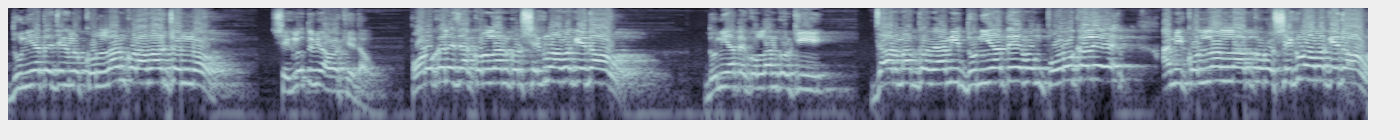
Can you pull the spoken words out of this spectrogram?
দুনিয়াতে যেগুলো কল্যাণকর আমার জন্য, সেগুলো তুমি আমাকে দাও। পরকালে যা কল্যাণকর, সেগুলো আমাকে দাও। দুনিয়াতে কল্যাণকর কি? যার মাধ্যমে আমি দুনিয়াতে এবং পরকালে আমি কল্যাণ লাভ করব, সেগুলো আমাকে দাও।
